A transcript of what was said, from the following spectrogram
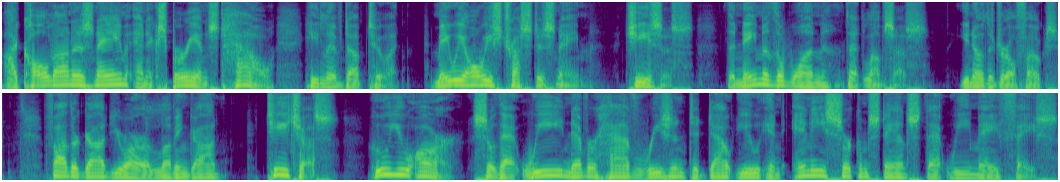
I called on his name and experienced how he lived up to it. May we always trust his name, Jesus, the name of the one that loves us. You know the drill, folks. Father God, you are a loving God. Teach us who you are so that we never have reason to doubt you in any circumstance that we may face.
